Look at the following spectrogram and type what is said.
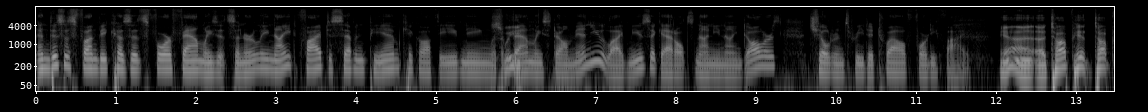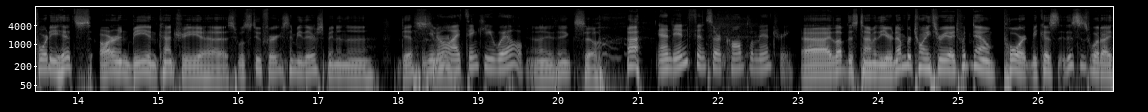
And this is fun because it's for families. It's an early night, 5 to 7 p.m. Kick off the evening with Sweet. a family style menu, live music, adults $99, children 3 to 12, 45 Yeah, uh, top hit, top forty hits, R and B and country. Uh, will Stu Ferguson be there spinning the discs? You know, or- I think he will. I think so. And infants are complimentary. Uh, I love this time of the year. Number twenty-three, I put down port because this is what I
